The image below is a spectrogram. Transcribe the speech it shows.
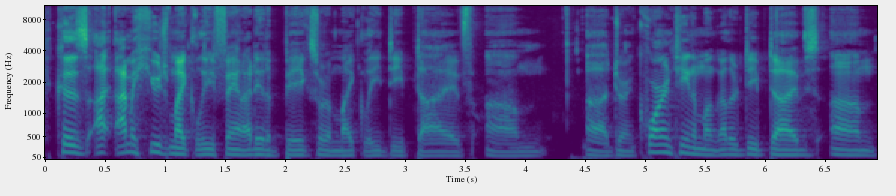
because I'm a huge Mike Leigh fan. I did a big sort of Mike Leigh deep dive um, uh, during quarantine, among other deep dives. Um,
